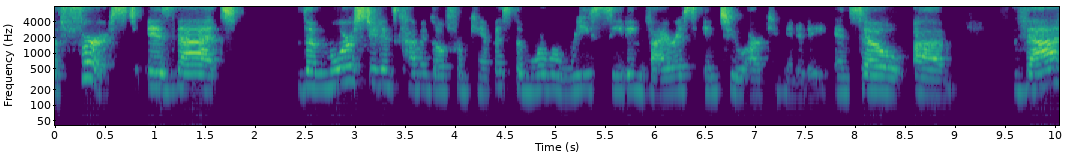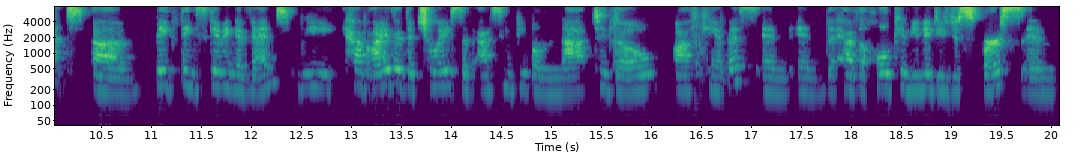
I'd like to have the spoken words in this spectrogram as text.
The first is that the more students come and go from campus, the more we're reseeding virus into our community. And so um, that um, big Thanksgiving event, we have either the choice of asking people not to go off campus and, and have the whole community disperse and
